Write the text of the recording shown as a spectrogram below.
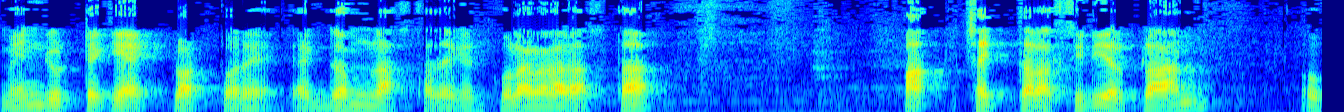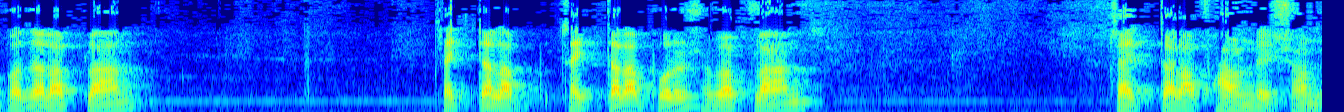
মেইন রোড থেকে এক প্লট পরে। একদম রাস্তা দেখেন, খোলামেলা রাস্তা। চারতলা সিরিয়াল প্ল্যান উপজেলা প্ল্যান চারতলা চারতলা পৌরসভা প্ল্যান চারতলা ফাউন্ডেশন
